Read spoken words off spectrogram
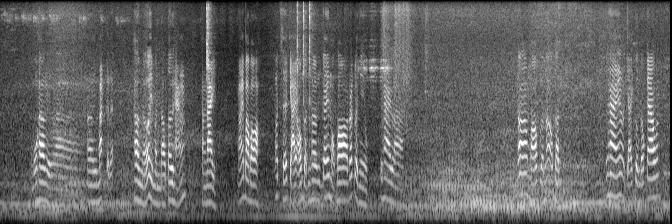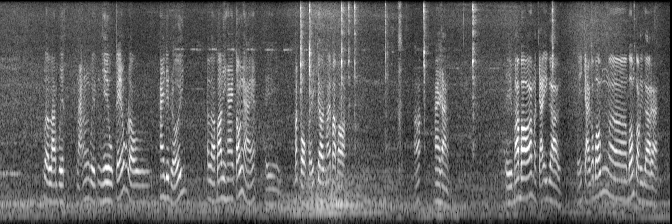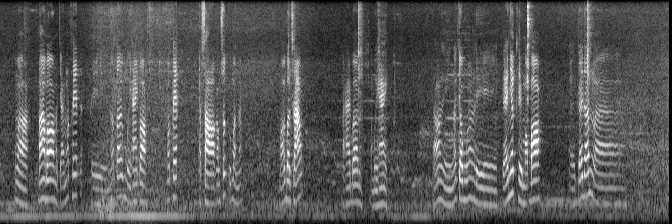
Mua hơn thì là hơi mắc rồi đó. Hơn nữa thì mình đầu tư hẳn thằng này, máy ba bo. Nó sẽ chạy ổn định hơn cái một bo rất là nhiều. Thứ hai là nó, một là nó ổn định. Thứ hai là chạy cường độ cao á. Là làm việc, nặng việc nhiều kéo rồi hai đi rưỡi hay là ba đi hai tối ngày á, thì bắt buộc phải chơi máy ba bò đó hai thằng. Thì ba bo mà chạy IG thì chạy có bốn ờ, bốn con IG à. Nhưng mà ba bo mà chạy mất phép thì nó tới 12 con. Mất phép là sò công suất của mình á. Mỗi bên 6 và hai bên là 12 đó thì nói chung á, thì rẻ nhất thì một bo. Rồi kế đến là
